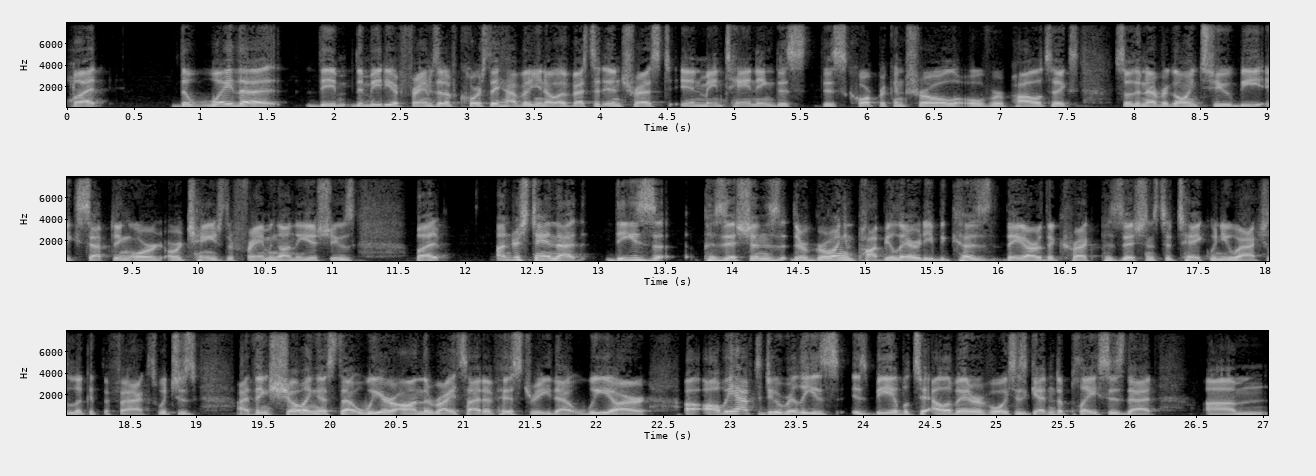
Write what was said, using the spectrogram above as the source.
yeah. but the way the the the media frames it of course they have a you know a vested interest in maintaining this this corporate control over politics. So they're never going to be accepting or or change the framing on the issues. But understand that these positions they're growing in popularity because they are the correct positions to take when you actually look at the facts which is i think showing us that we are on the right side of history that we are uh, all we have to do really is is be able to elevate our voices get into places that um,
